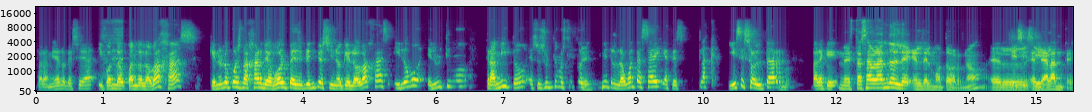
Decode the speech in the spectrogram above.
para mirar lo que sea y cuando, cuando lo bajas, que no lo puedes bajar de golpe desde el principio, sino que lo bajas y luego el último tramito, esos últimos 5 centímetros, lo aguantas ahí y haces clac. Y ese soltar que... Me estás hablando el, del motor, ¿no? El, de adelante,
